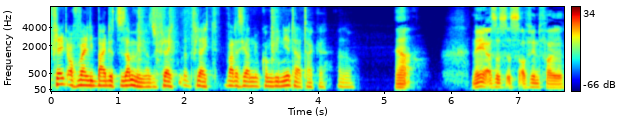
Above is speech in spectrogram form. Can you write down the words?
vielleicht auch, weil die beide zusammenhängen. Also vielleicht, vielleicht war das ja eine kombinierte Attacke. Also. Ja. Nee, also es ist auf jeden Fall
